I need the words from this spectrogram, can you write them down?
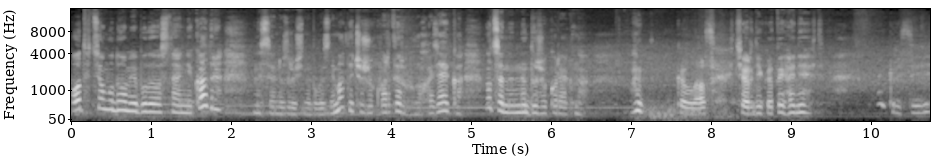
От в цьому домі були останні кадри. Не сильно зручно було знімати чужу квартиру, була хазяйка. Ну це не, не дуже коректно. Клас, чорні коти ганяють. Ай, красиві.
